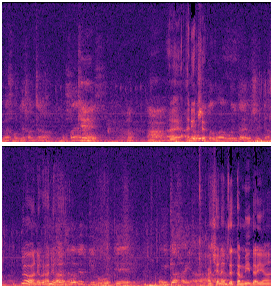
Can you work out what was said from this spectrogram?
הולך, הולך על דם, מוחה כן. אני חושב... רואים את הערך של דם. לא, אני... זה לא כאילו, בוא נגיד ככה... השאלה אם זה תמיד היה,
